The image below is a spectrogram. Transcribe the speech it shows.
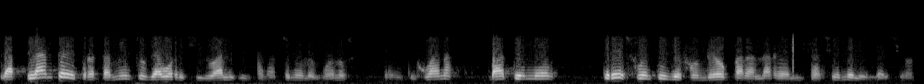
La planta de tratamientos de aguas residuales en San Antonio de los Buenos, en Tijuana, va a tener tres fuentes de fondeo para la realización de la inversión.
